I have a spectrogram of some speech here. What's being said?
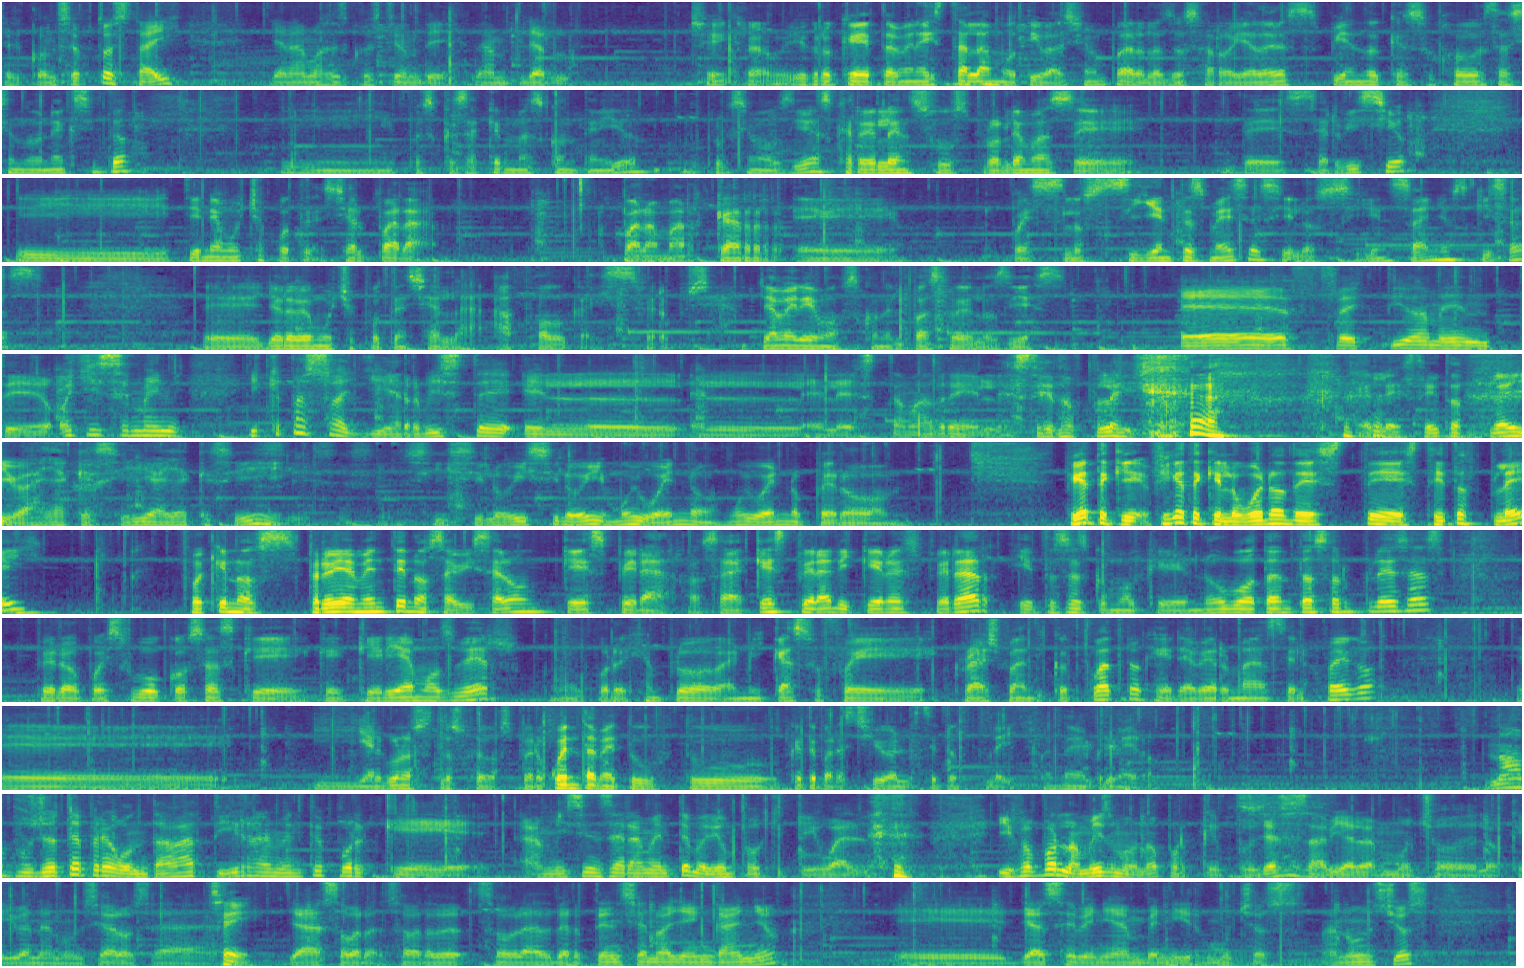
el, concepto está ahí, ya nada más es cuestión de ampliarlo. Sí, claro. Yo creo que también ahí está la motivación para los desarrolladores viendo que su juego está siendo un éxito y pues que saquen más contenido en los próximos días, que arreglen sus problemas de, servicio y tiene mucho potencial para, para marcar eh, pues los siguientes meses y los siguientes años quizás. Eh, yo le veo mucho potencial a, a Fall Guys, pero pues ya, ya veremos con el paso de los días. Efectivamente. Oye, Semen, ¿y qué pasó ayer? ¿Viste el, el, esta madre, el State of Play? el State of Play, vaya que sí, vaya que sí. Sí, sí, sí. Sí, sí lo vi, sí lo vi. Muy bueno, muy bueno, pero... Fíjate que, fíjate que lo bueno de este State of Play fue que nos previamente nos avisaron qué esperar, o sea, qué esperar y qué no esperar, y entonces como que no hubo tantas sorpresas, pero pues hubo cosas que, queríamos ver, como por ejemplo en mi caso fue Crash Bandicoot 4, quería ver más del juego, eh, y algunos otros juegos, pero cuéntame tú, tú, ¿qué te pareció el State of Play? Cuéntame primero. No, pues yo te preguntaba a ti realmente porque a mí sinceramente me dio un poquito igual. y fue por lo mismo, ¿no? Porque pues ya se sabía mucho de lo que iban a anunciar, o sea, ya sobre, sobre advertencia no hay engaño. Eh, ya se venían venir muchos anuncios.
